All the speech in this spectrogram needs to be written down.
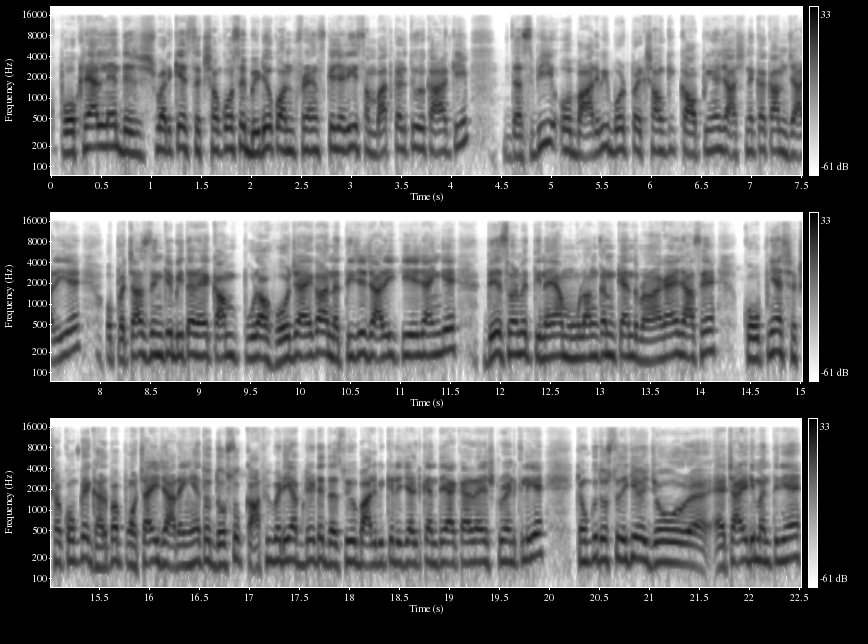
पोखरियाल ने देशभर के शिक्षकों से वीडियो कॉन्फ्रेंस के ज़रिए संवाद करते हुए कहा कि दसवीं और बारहवीं बोर्ड परीक्षाओं की कॉपियाँ जांचने का काम जारी है और पचास दिन के भीतर यह काम पूरा हो जाएगा नतीजे जारी किए जाएँगे। देश भर में तिनया मूल्यांकन केंद्र बनाया गया है, जहाँ से कॉपियाँ शिक्षकों के घर पर पहुँचाई जा रही हैं। तो दोस्तों, काफ़ी बड़ी अपडेट है, दसवीं और बारहवीं के रिज़ल्ट का इंतज़ार कर रहे हैं स्टूडेंट के लिए, क्योंकि दोस्तों देखिए, जो एच मंत्री हैं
